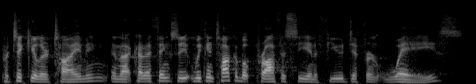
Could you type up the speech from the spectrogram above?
particular timing and that kind of thing. So we can talk about prophecy in a few different ways.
